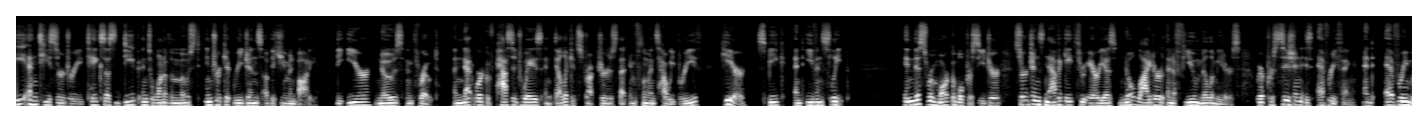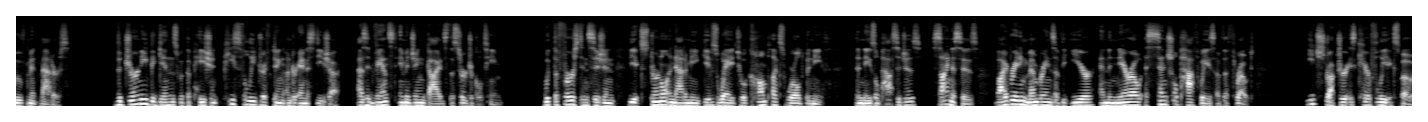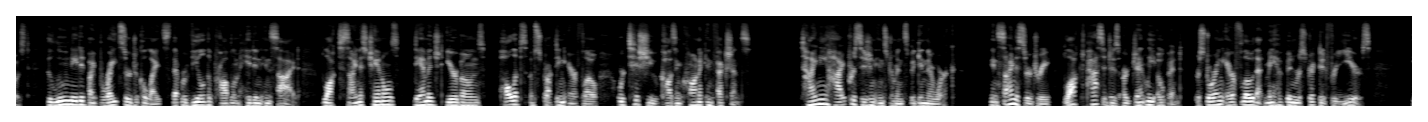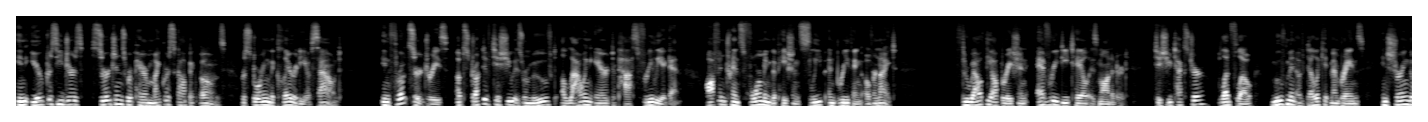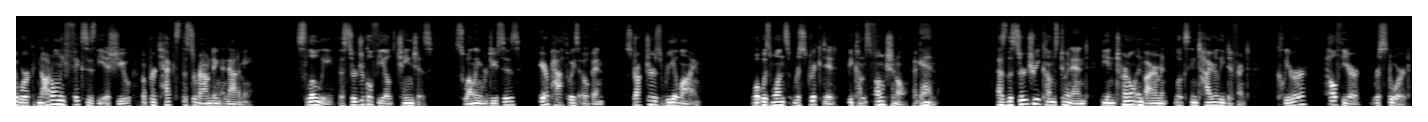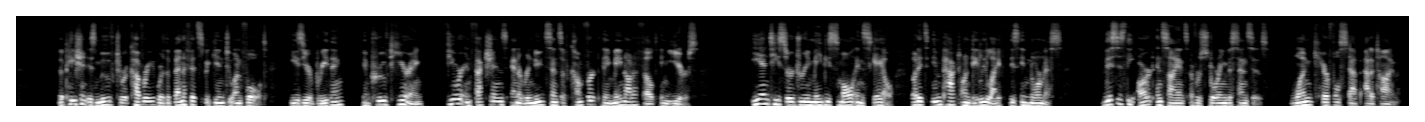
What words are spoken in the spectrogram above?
ENT surgery takes us deep into one of the most intricate regions of the human body, the ear, nose, and throat, a network of passageways and delicate structures that influence how we breathe, hear, speak, and even sleep. In this remarkable procedure, surgeons navigate through areas no lighter than a few millimeters, where precision is everything and every movement matters. The journey begins with the patient peacefully drifting under anesthesia, as advanced imaging guides the surgical team. With the first incision, the external anatomy gives way to a complex world beneath the nasal passages, sinuses, vibrating membranes of the ear, and the narrow, essential pathways of the throat. Each structure is carefully exposed, illuminated by bright surgical lights that reveal the problem hidden inside blocked sinus channels, damaged ear bones, polyps obstructing airflow, or tissue causing chronic infections. Tiny, high precision instruments begin their work. In sinus surgery, blocked passages are gently opened, restoring airflow that may have been restricted for years. In ear procedures, surgeons repair microscopic bones, restoring the clarity of sound. In throat surgeries, obstructive tissue is removed, allowing air to pass freely again, often transforming the patient's sleep and breathing overnight. Throughout the operation, every detail is monitored. Tissue texture, blood flow, movement of delicate membranes, ensuring the work not only fixes the issue, but protects the surrounding anatomy. Slowly, the surgical field changes. Swelling reduces, air pathways open, structures realign. What was once restricted becomes functional again. As the surgery comes to an end, the internal environment looks entirely different, clearer, healthier, restored. The patient is moved to recovery where the benefits begin to unfold easier breathing, improved hearing, fewer infections, and a renewed sense of comfort they may not have felt in years. ENT surgery may be small in scale, but its impact on daily life is enormous. This is the art and science of restoring the senses, one careful step at a time.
